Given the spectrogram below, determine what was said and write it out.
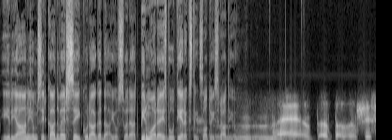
Ir Jāni, jums ir kāda versija, kurā gadā jūs varētu pirmo reizi būt ierakstīts Latvijas radio? Nē, tā, tā, šis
